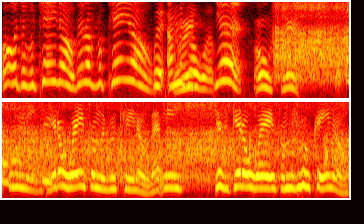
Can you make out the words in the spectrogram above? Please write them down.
Oh, it's a volcano. There's a volcano. Wait, I'm Really? gonna go up. Yes. Oh snap! Warning. Get away from the volcano. That means just get away from the volcano.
